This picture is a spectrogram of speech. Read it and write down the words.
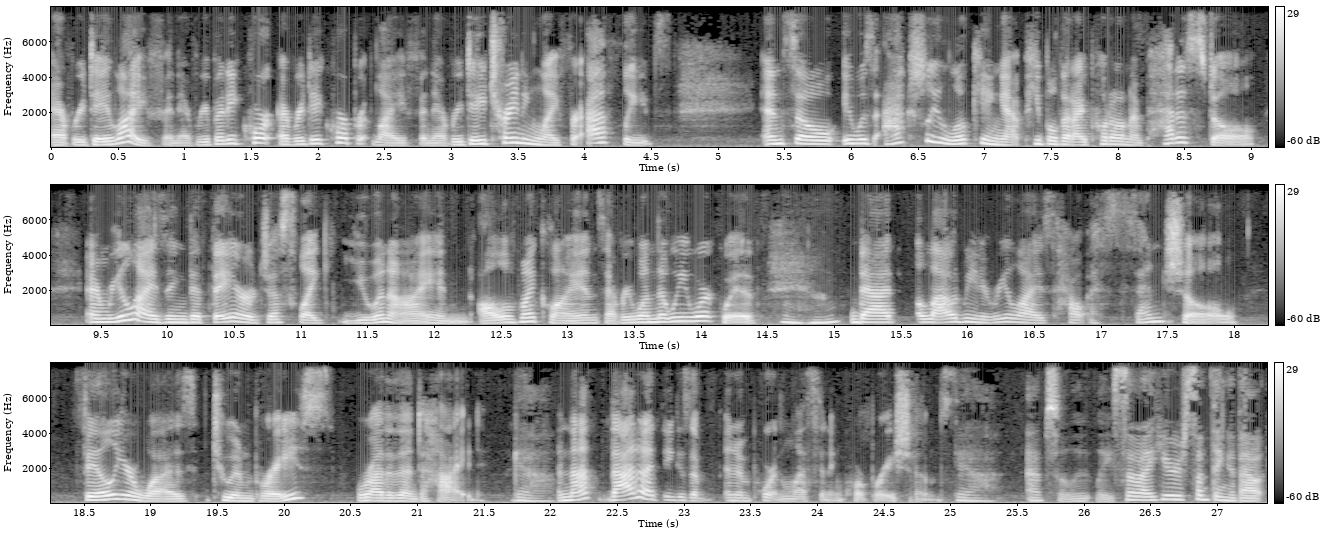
everyday life and everybody cor- everyday corporate life and everyday training life for athletes. And so it was actually looking at people that I put on a pedestal and realizing that they are just like you and I and all of my clients, everyone that we work with, mm-hmm. that allowed me to realize how essential failure was to embrace rather than to hide. Yeah. And that that I think is a, an important lesson in corporations. Yeah. Absolutely. So I hear something about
